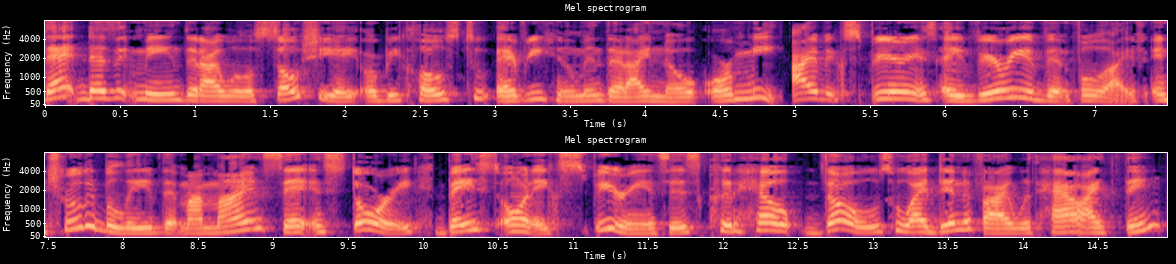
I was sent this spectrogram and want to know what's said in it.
that doesn't mean that I will associate or be close to every human that I know or meet. I've experienced a very eventful life and truly believe that my mindset and story based on experiences could help those who identify with how I think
